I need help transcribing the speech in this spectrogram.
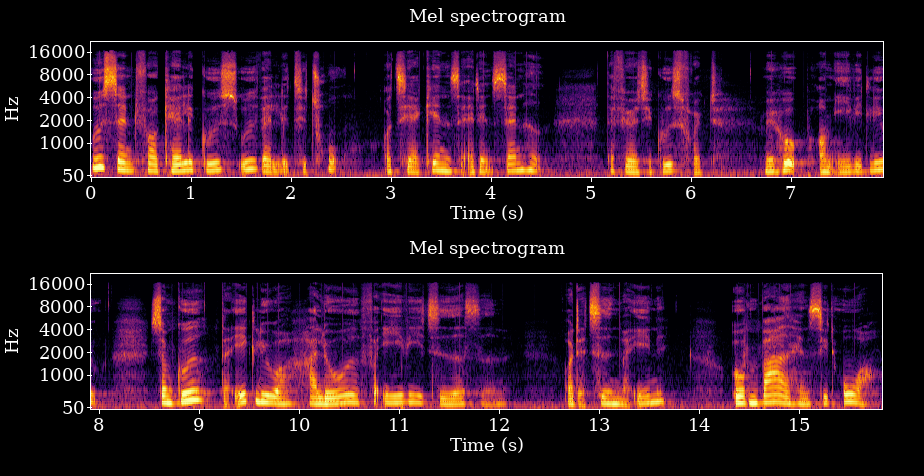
udsendt for at kalde Guds udvalgte til tro og til erkendelse af den sandhed, der fører til Guds frygt, med håb om evigt liv, som Gud, der ikke lyver, har lovet for evige tider siden. Og da tiden var inde, åbenbarede han sit ord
